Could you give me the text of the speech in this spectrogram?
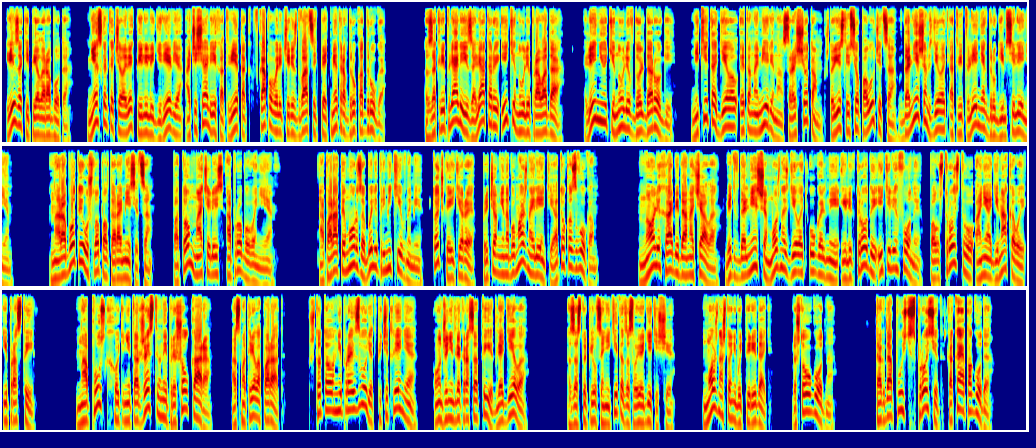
И закипела работа. Несколько человек пилили деревья, очищали их от веток, вкапывали через 25 метров друг от друга. Закрепляли изоляторы и тянули провода. Линию тянули вдоль дороги, Никита делал это намеренно, с расчетом, что если все получится, в дальнейшем сделать ответвление к другим селениям. На работы ушло полтора месяца. Потом начались опробования. Аппараты Морзе были примитивными, точка и тире, причем не на бумажной ленте, а только звуком. Но лиха беда начала, ведь в дальнейшем можно сделать угольные электроды и телефоны, по устройству они одинаковы и просты. На пуск, хоть и не торжественный, пришел Кара, осмотрел аппарат. Что-то он не производит впечатления, он же не для красоты, для дела. Заступился Никита за свое детище. Можно что-нибудь передать? Да что угодно. Тогда пусть спросит, какая погода.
